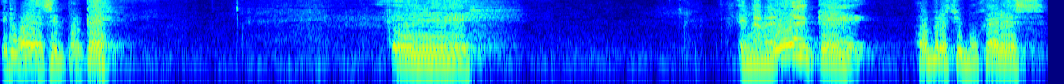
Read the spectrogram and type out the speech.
Y le voy a decir por qué. Eh, en la medida en que hombres y mujeres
